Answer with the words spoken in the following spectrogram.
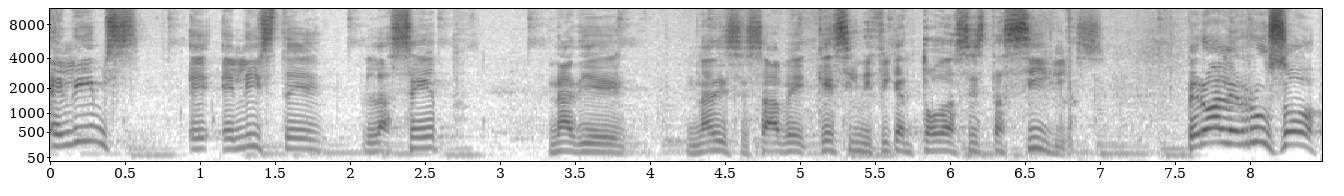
el IMSS, eh, el ISTE, la CEP, nadie, nadie se sabe qué significan todas estas siglas. Pero Ale Russo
